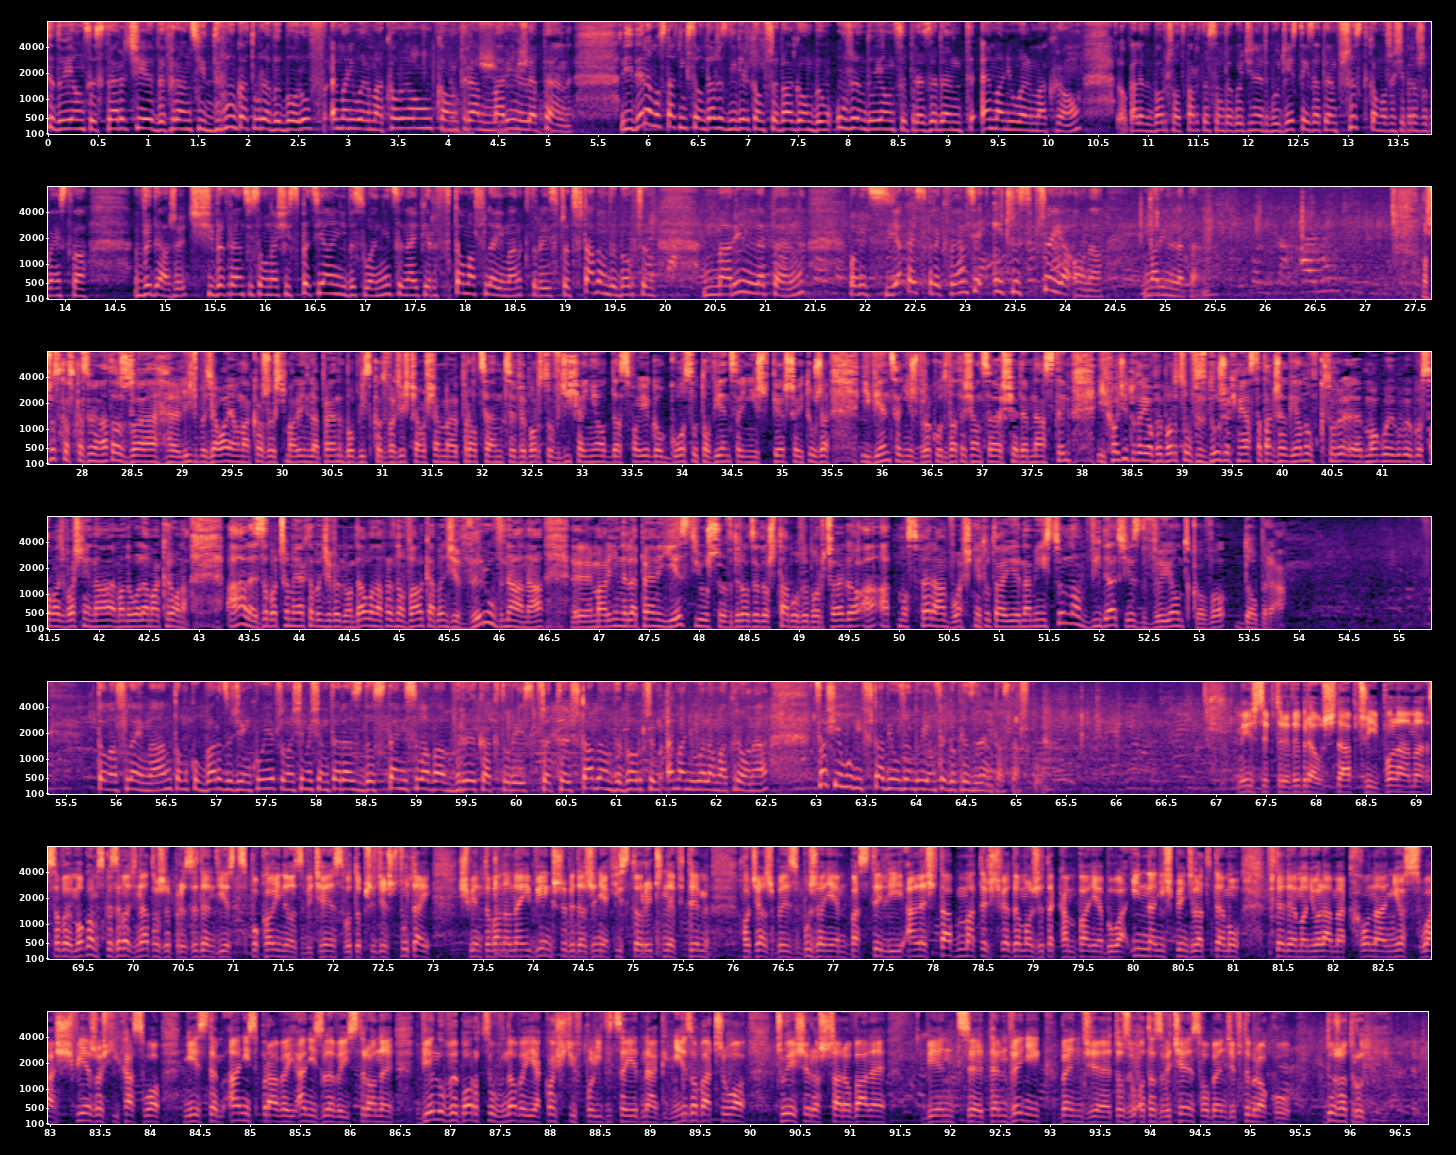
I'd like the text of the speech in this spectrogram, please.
Decydujące starcie we Francji, druga tura wyborów. Emmanuel Macron kontra Marine Le Pen. Liderem ostatnich sondaży z niewielką przewagą był urzędujący prezydent Emmanuel Macron. Lokale wyborcze otwarte są do godziny 20, zatem wszystko może się, proszę Państwa, wydarzyć. We Francji są nasi specjalni wysłannicy. Najpierw Tomasz Lejman, który jest przed sztabem wyborczym Marine Le Pen. Powiedz, jaka jest frekwencja i czy sprzyja ona Marine Le Pen? No wszystko wskazuje na to, że liczby działają na korzyść Marine Le Pen, bo blisko 28% wyborców dzisiaj nie odda swojego głosu. To więcej niż w pierwszej turze i więcej niż w roku 2017. I chodzi tutaj o wyborców z dużych miast, a także regionów, które mogłyby głosować właśnie na Emmanuela Macrona. Ale zobaczymy, jak to będzie wyglądało. Na pewno walka będzie wyrównana. E, Marine Le Pen jest już w drodze do sztabu wyborczego, a atmosfera właśnie tutaj na miejscu, no widać, jest wyjątkowo dobra. Tomasz Lejman. Tomku, bardzo dziękuję. Przenosimy się teraz do Stanisława Bryka, który jest przed sztabem wyborczym Emmanuela Macrona. Co się mówi w sztabie urzędującego prezydenta Staszku? Miejsce, które wybrał sztab, czyli pola marsowe, mogą wskazywać na to, że prezydent jest spokojny o zwycięstwo. To przecież tutaj świętowano największe wydarzenia historyczne, w tym chociażby zburzenie Bastylii, ale sztab ma też świadomość, że ta kampania była inna niż pięć lat temu. Wtedy Emmanuela Macrona niosła świeżość i hasło nie jestem ani z prawej, ani z lewej strony. Wielu wyborców nowej jakości w polityce jednak nie zobaczyło, czuje się rozczarowane, więc ten wynik będzie, to, o to zwycięstwo będzie w tym roku dużo trudniej.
